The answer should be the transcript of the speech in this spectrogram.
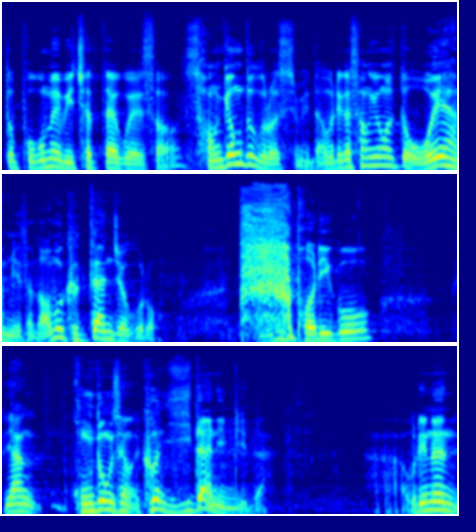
또 복음에 미쳤다고 해서 성경도 그렇습니다. 우리가 성경을 또 오해합니다. 너무 극단적으로 다 버리고 그냥 공동생활 그건 이단입니다. 아, 우리는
